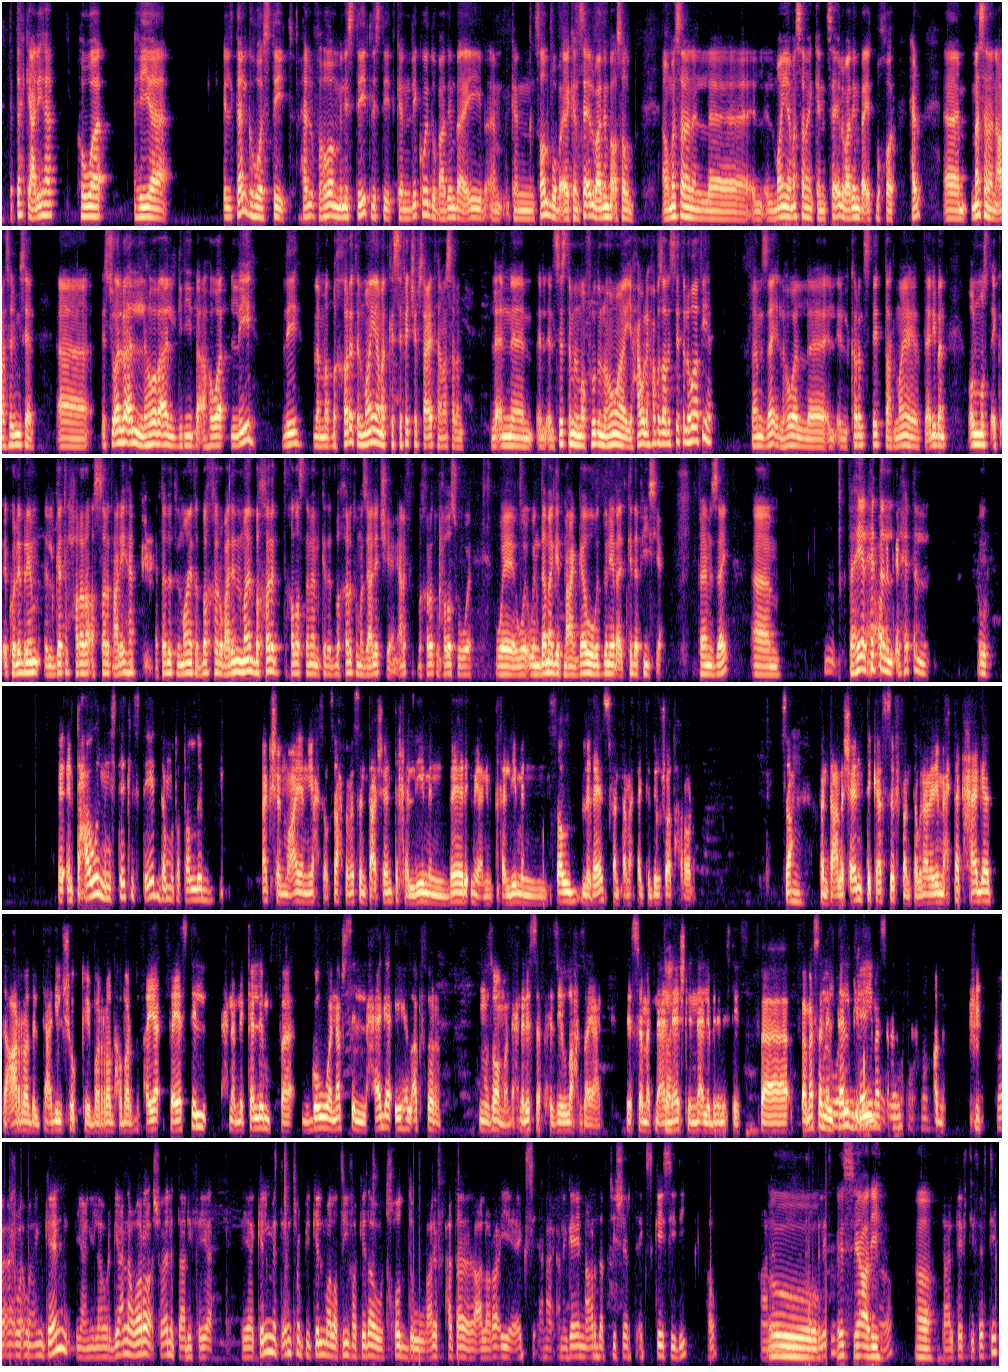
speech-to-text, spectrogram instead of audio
أنت بتحكي عليها هو هي التلج هو state حلو؟ فهو من state ل state كان liquid وبعدين بقى إيه؟ بقى كان صلب وبقى كان سائل وبعدين بقى صلب أو مثلا ال- ال- المية مثلا كانت سائل وبعدين بقت بخار. حلو؟ مثلا على سبيل المثال آه، السؤال بقى اللي هو بقى الجديد بقى هو ليه ليه لما اتبخرت المية ما اتكثفتش في ساعتها مثلا؟ لأن ال- ال system المفروض إن هو يحاول يحافظ على ال state اللي هو فيها. فاهم إزاي؟ اللي هو ال current state بتاعت المية تقريبا almost equilibrium جت الحرارة أثرت عليها ابتدت المية تتبخر وبعدين المية اتبخرت خلاص تمام كده اتبخرت وما زعلتش يعني عارف اتبخرت وخلاص و... و... و... واندمجت مع الجو والدنيا بقت كده peace يعني. فاهم إزاي؟ أم... فهي الحتة ال- الحتة ال... التحول من state ل state ده متطلب اكشن معين يحصل صح؟ فمثلا انت عشان تخليه من بارد يعني تخليه من صلب لغاز فانت محتاج تديله شوية حرارة. صح؟ مم. فانت علشان تكثف فانت بناء عليه محتاج حاجة تعرض البتاع دي ل shock يبردها برضه. فهي فهي still إحنا بنتكلم فجوه نفس الحاجة إيه الأكثر نظاما؟ إحنا لسه في هذه اللحظة يعني. لسه ما اتنقلناش للنقل بين ال states ف... فمثلا التلج ليه مثلا؟ اتفضل. و- و- وإن كان يعني لو رجعنا ورا شوية للتعريف هي هي كلمة انتروبي كلمة لطيفة كده وتخض وعارف حتى على رأي إكس أنا أنا جاي النهارده بتيشيرت XKCD أوه إيه السياعه دي؟ آه بتاع ال 50 50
